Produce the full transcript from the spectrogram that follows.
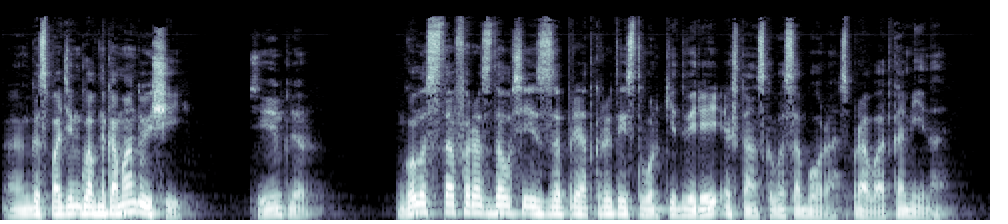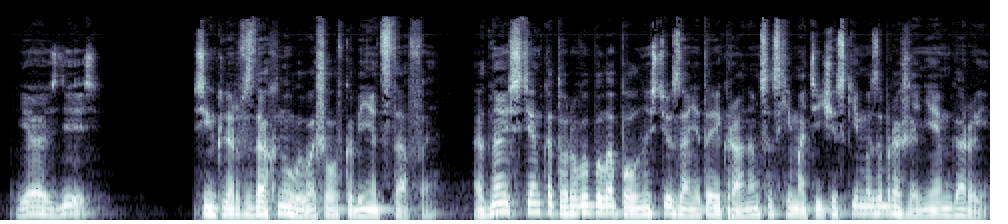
«Э, «Господин главнокомандующий?» «Синклер», Голос Стаффа раздался из-за приоткрытой створки дверей Эштанского собора, справа от камина. «Я здесь». Синклер вздохнул и вошел в кабинет Стаффа, одна из стен которого была полностью занята экраном со схематическим изображением горы.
